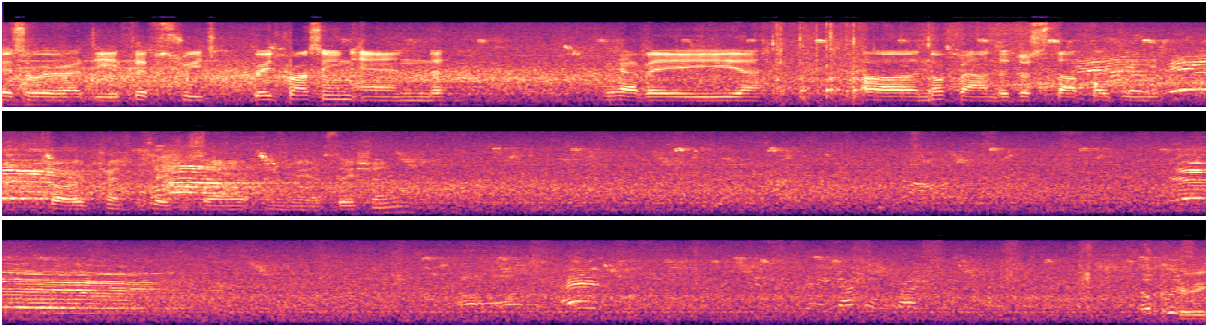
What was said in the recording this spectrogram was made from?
Okay, so we're at the 5th Street grade crossing and we have a uh, northbound that just stopped at the Charlotte Transportation Center Indiana Station. Here we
